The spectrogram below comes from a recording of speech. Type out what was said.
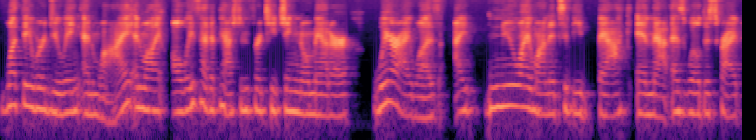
what they were doing and why. And while i always had a passion for teaching no matter where i was i knew i wanted to be back in that as will described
